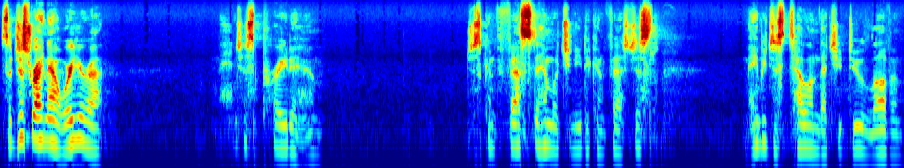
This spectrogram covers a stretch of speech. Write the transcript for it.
So, just right now, where you're at, man, just pray to Him. Just confess to Him what you need to confess. Just maybe just tell Him that you do love Him.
